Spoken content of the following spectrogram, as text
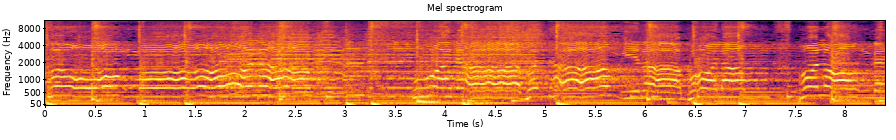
เข้าวงหมอลำหัวหน้าพันถามอีลาพอลำพอลองได้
